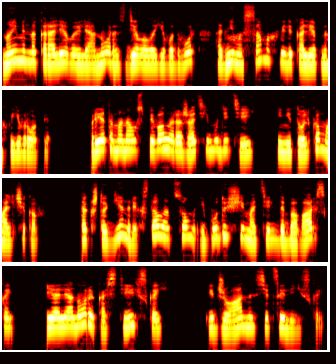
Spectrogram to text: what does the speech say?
Но именно королева Элеонора сделала его двор одним из самых великолепных в Европе. При этом она успевала рожать ему детей, и не только мальчиков. Так что Генрих стал отцом и будущей Матильды Баварской, и Алеоноры Кастильской, и Джоанны Сицилийской.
